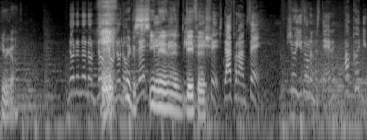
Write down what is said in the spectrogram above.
Here we go. No, no, no, no, no, no, no, no. Like a Let seaman gay and fish gay fish. That's what I'm saying. Sure, you don't understand it. How could you?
